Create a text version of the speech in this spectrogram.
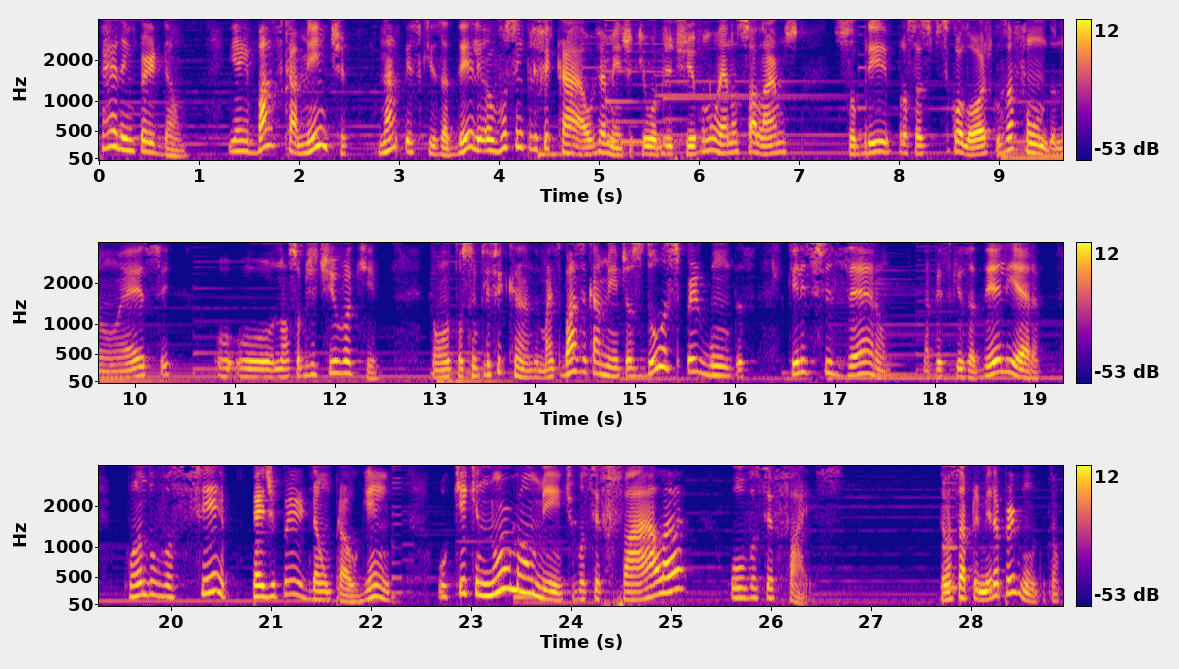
pedem perdão. E aí, basicamente, na pesquisa dele, eu vou simplificar, obviamente, que o objetivo não é nós falarmos sobre processos psicológicos a fundo, não é esse o, o nosso objetivo aqui. Então eu estou simplificando, mas basicamente as duas perguntas que eles fizeram na pesquisa dele era: quando você pede perdão para alguém, o que que normalmente você fala ou você faz? Então essa é a primeira pergunta. Então,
